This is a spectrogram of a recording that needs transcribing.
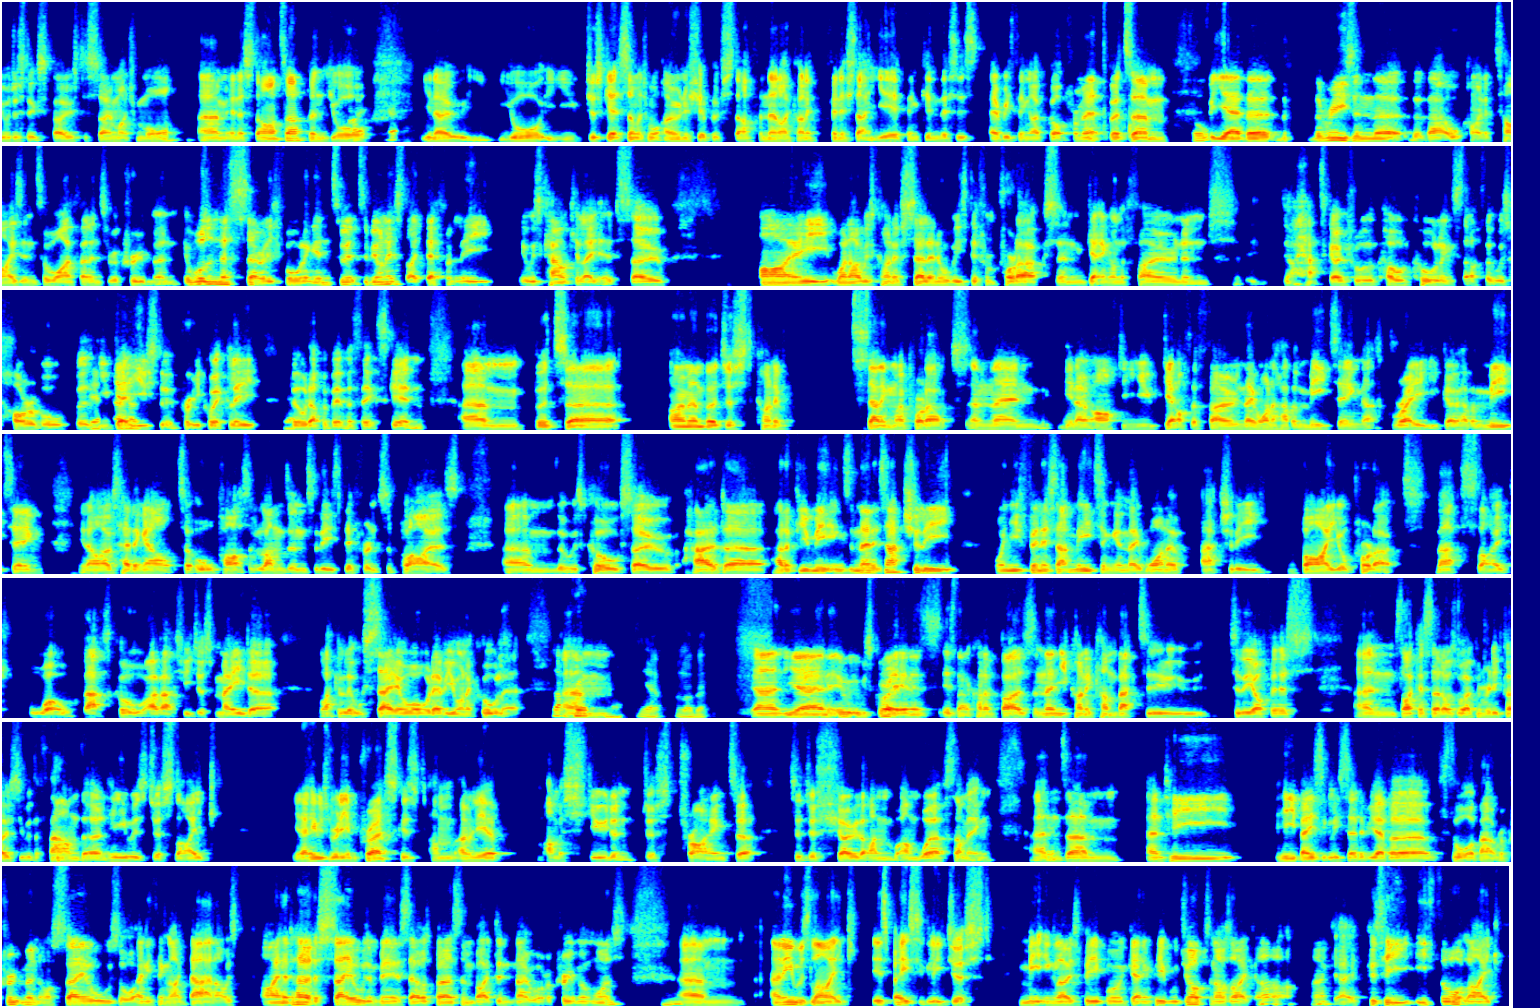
you're just exposed to so much more um, in a startup and you're right. yeah. you know you're you just get so much more ownership of stuff and then i kind of finished that year thinking this is everything i've got from it but um cool. but yeah the, the, the reason that, that that all kind of ties into why i fell into recruitment it wasn't necessarily falling into it to be honest i definitely it was calculated so I, when I was kind of selling all these different products and getting on the phone, and I had to go through all the cold calling stuff that was horrible, but yeah, you get used to it pretty quickly, yeah. build up a bit of a thick skin. Um, but uh, I remember just kind of selling my products and then you know after you get off the phone they want to have a meeting that's great you go have a meeting. You know i was heading out to all parts of london to these different suppliers um, that was cool. So had uh, had a few meetings and then it's actually when you finish that meeting and they want to actually buy your product that's like whoa that's cool. I've actually just made a like a little sale or whatever you want to call it. Um, yeah i love it and yeah, and it, it, was great, and it's it's that kind of buzz, and then you kind of come back to to the office, and like I said, I was working really closely with the founder, and he was just like, you know, he was really impressed because I'm only a I'm a student just trying to to just show that I'm I'm worth something, and um and he he basically said, "Have you ever thought about recruitment or sales or anything like that?" And I was I had heard of sales and being a salesperson, but I didn't know what recruitment was. Mm-hmm. Um, and he was like, "It's basically just meeting loads of people and getting people jobs." And I was like, "Oh, okay," because he he thought like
